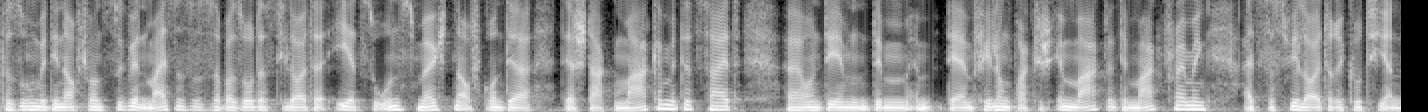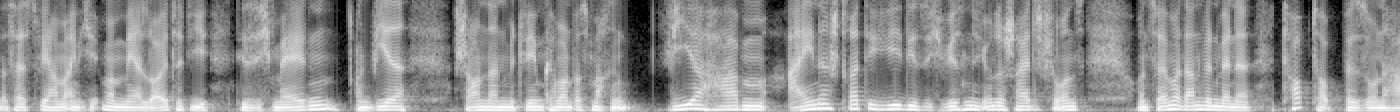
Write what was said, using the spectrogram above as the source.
versuchen wir den auch für uns zu gewinnen. Meistens ist es aber so, dass die Leute eher zu uns möchten aufgrund der, der starken Marke mit der Zeit äh, und dem, dem, der Empfehlung praktisch im Markt und dem Marktframing, als dass wir Leute rekrutieren. Das heißt, wir haben eigentlich immer mehr Leute, die, die sich melden und wir schauen dann, mit wem kann man was machen. Wir haben eine Strategie, die sich wesentlich unterscheidet für uns. Und zwar immer dann, wenn wir eine Top-Top-Person haben,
